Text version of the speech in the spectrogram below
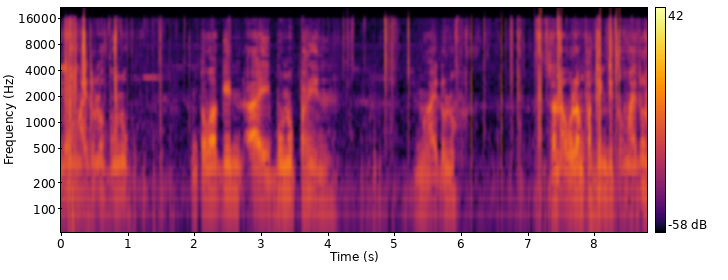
Yan mga idol, oh, bunog. Kung tawagin ay bunog pa rin. Yan mga idol, no. Sana walang pating dito mga idol.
